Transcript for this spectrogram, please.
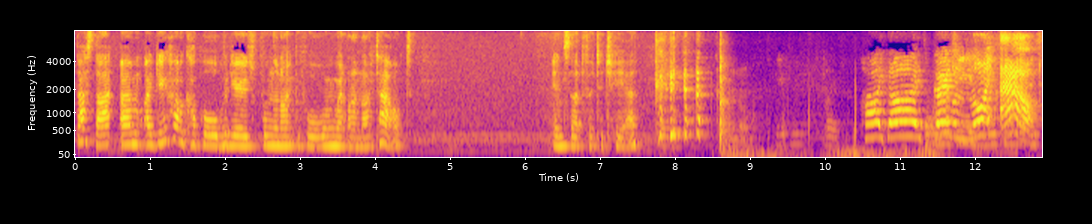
that's that. Um, I do have a couple videos from the night before when we went on a night out. Insert footage here. Hi guys, we're going on a night out.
